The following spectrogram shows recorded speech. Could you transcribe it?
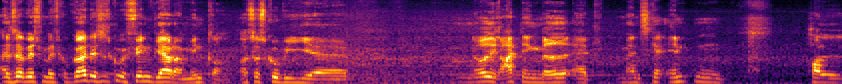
Altså, hvis man skulle gøre det, så skulle vi finde en bjerg, der er mindre. Og så skulle vi øh, noget i retning med, at man skal enten holde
